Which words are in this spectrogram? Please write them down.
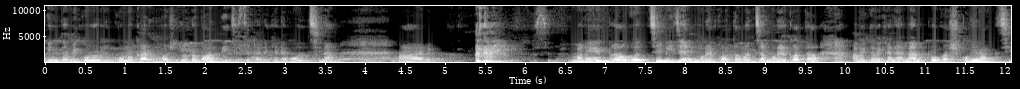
কিন্তু আমি কোনো কোনো কারণবশত ওটা বাদ দিয়েছি, সেটা এখানে বলছি না। আর মানে ব্লগ হচ্ছে নিজের মনের কথা, আমার যা মনের কথা, আমি তো এখানে আমার প্রকাশ করে রাখছি।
